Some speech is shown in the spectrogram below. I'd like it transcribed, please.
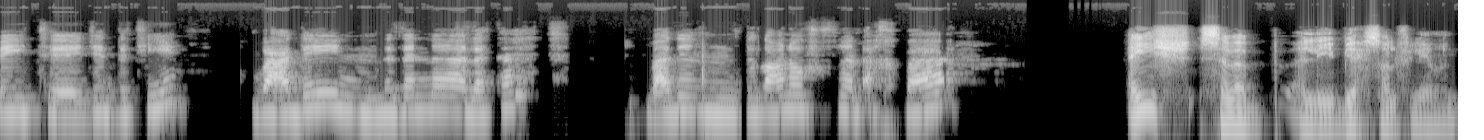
بيت جدتي. وبعدين نزلنا لتحت. بعدين طلعنا وشفنا الأخبار. أيش السبب اللي بيحصل في اليمن؟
